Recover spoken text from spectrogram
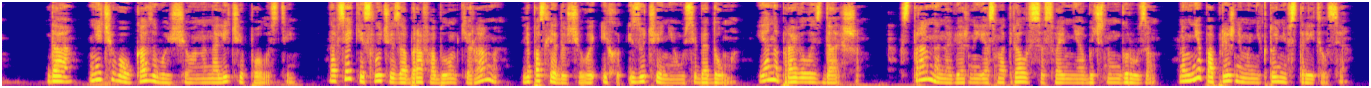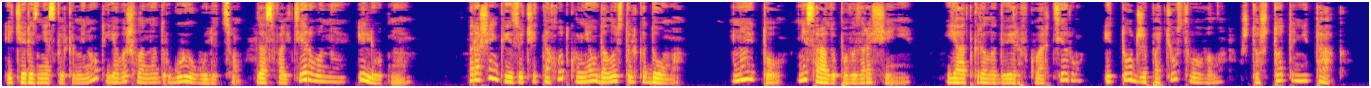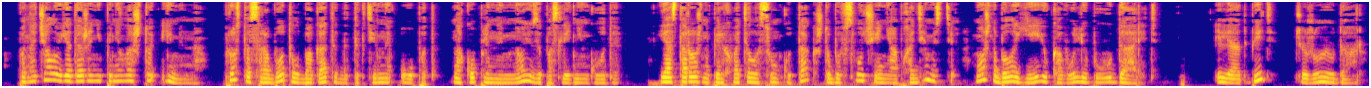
Да, ничего указывающего на наличие полостей. На всякий случай забрав обломки рамы, для последующего их изучения у себя дома, я направилась дальше. Странно, наверное, я смотрелась со своим необычным грузом, но мне по-прежнему никто не встретился, и через несколько минут я вышла на другую улицу, заасфальтированную и лютную. Хорошенько изучить находку мне удалось только дома, но и то не сразу по возвращении. Я открыла дверь в квартиру и тут же почувствовала, что что-то не так. Поначалу я даже не поняла, что именно. Просто сработал богатый детективный опыт, накопленный мной за последние годы. Я осторожно перехватила сумку так, чтобы в случае необходимости можно было ею кого-либо ударить. Или отбить чужой удар.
